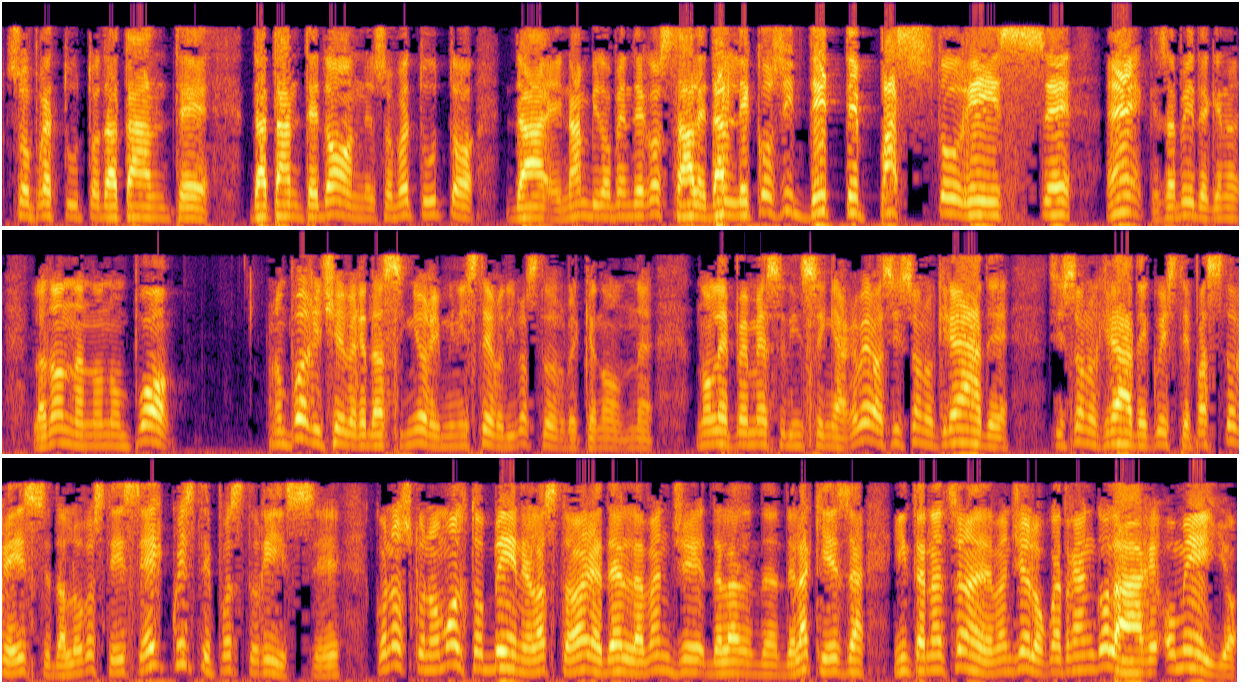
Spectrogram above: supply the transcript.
soprattutto da tante, da tante donne, soprattutto da, in ambito pentecostale, dalle cosiddette pastoresse, eh? che sapete che la donna non, non può non può ricevere dal Signore il ministero di pastore perché non, non le è permesso di insegnare, però si sono, create, si sono create queste pastoresse da loro stesse e queste pastoresse conoscono molto bene la storia della, della, della Chiesa internazionale del Vangelo quadrangolare, o meglio,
